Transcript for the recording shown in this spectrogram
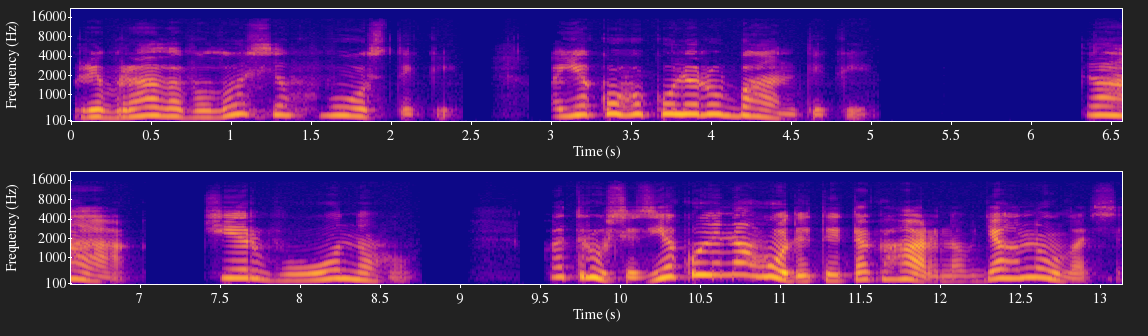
прибрала волосся в хвостики. А якого кольору бантики? Так, червоного. Катруся, з якої нагоди ти так гарно вдягнулася?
